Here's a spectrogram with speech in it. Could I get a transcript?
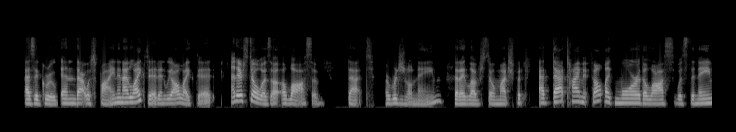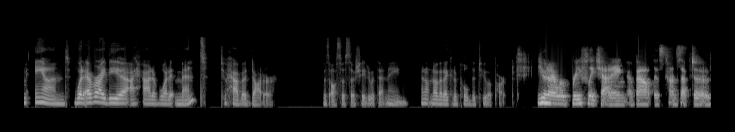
as a group. And that was fine. And I liked it and we all liked it. And there still was a, a loss of that original name that I loved so much. But at that time, it felt like more the loss was the name and whatever idea I had of what it meant to have a daughter was also associated with that name. I don't know that I could have pulled the two apart. You and I were briefly chatting about this concept of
